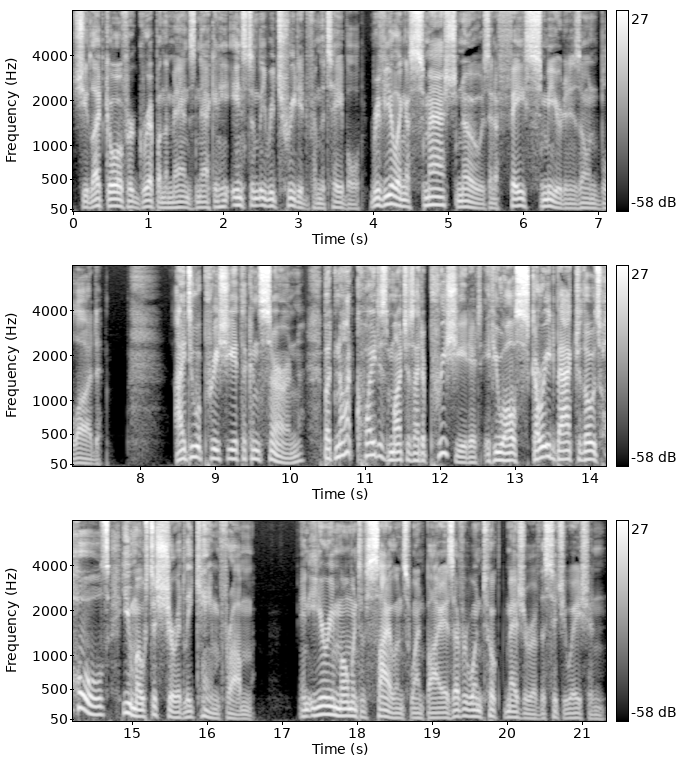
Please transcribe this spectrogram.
She let go of her grip on the man's neck and he instantly retreated from the table, revealing a smashed nose and a face smeared in his own blood. I do appreciate the concern, but not quite as much as I'd appreciate it if you all scurried back to those holes you most assuredly came from. An eerie moment of silence went by as everyone took measure of the situation.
